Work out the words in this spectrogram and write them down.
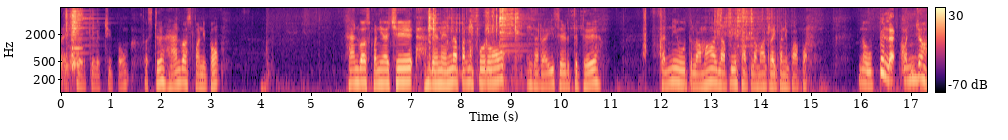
ரைஸ் எடுத்து வச்சுப்போம். ஃபஸ்ட்டு ஹேண்ட் வாஷ் பண்ணிப்போம். ஹேண்ட் வாஷ் பண்ணியாச்சு. தென் என்ன பண்ண போகிறோம் இந்த ரைஸ் எடுத்துட்டு தண்ணி ஊற்றலாமா இல்லை அப்படியே சாப்பிட்லாமா? ட்ரை பண்ணி பார்ப்போம். இன்னும் உப்பு இல்லை. கொஞ்சம்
